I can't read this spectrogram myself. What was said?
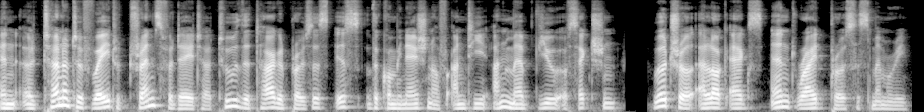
An alternative way to transfer data to the target process is the combination of nt-unmap view of section, virtual allocx, and write process memory.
